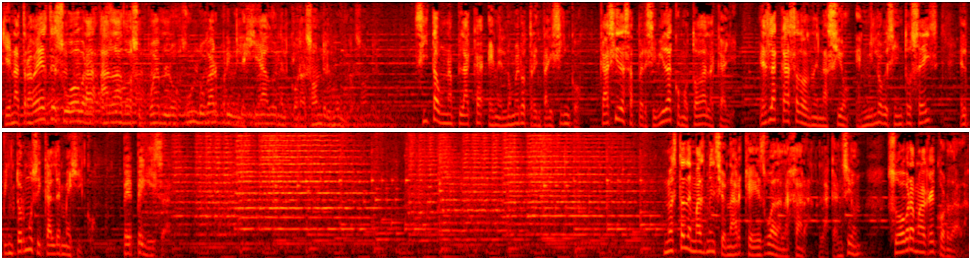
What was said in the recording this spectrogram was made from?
Quien a través de su obra ha dado a su pueblo un lugar privilegiado en el corazón del mundo. Cita una placa en el número 35, casi desapercibida como toda la calle. Es la casa donde nació en 1906 el pintor musical de México, Pepe Guizar. No está de más mencionar que es Guadalajara, la canción, su obra más recordada.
